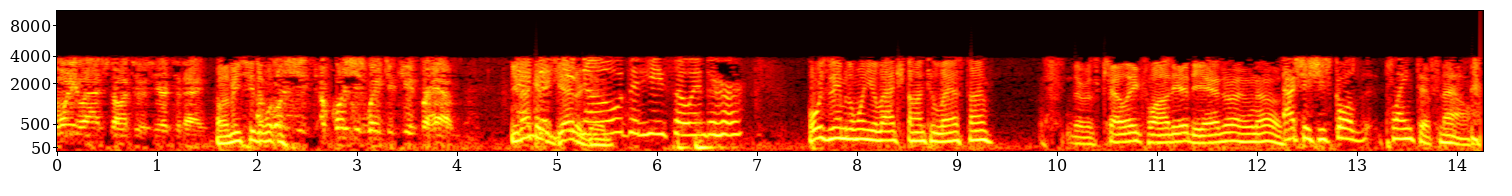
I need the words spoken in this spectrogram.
The one he latched onto is here today. Well, let me see the Of one. course, she's of course she's way too cute for him. You're not going does to get she her, dude. know that he's so into her? What was the name of the one you latched onto last time? There was Kelly, Claudia, Deandra. Who knows? Actually, she's called plaintiff now.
